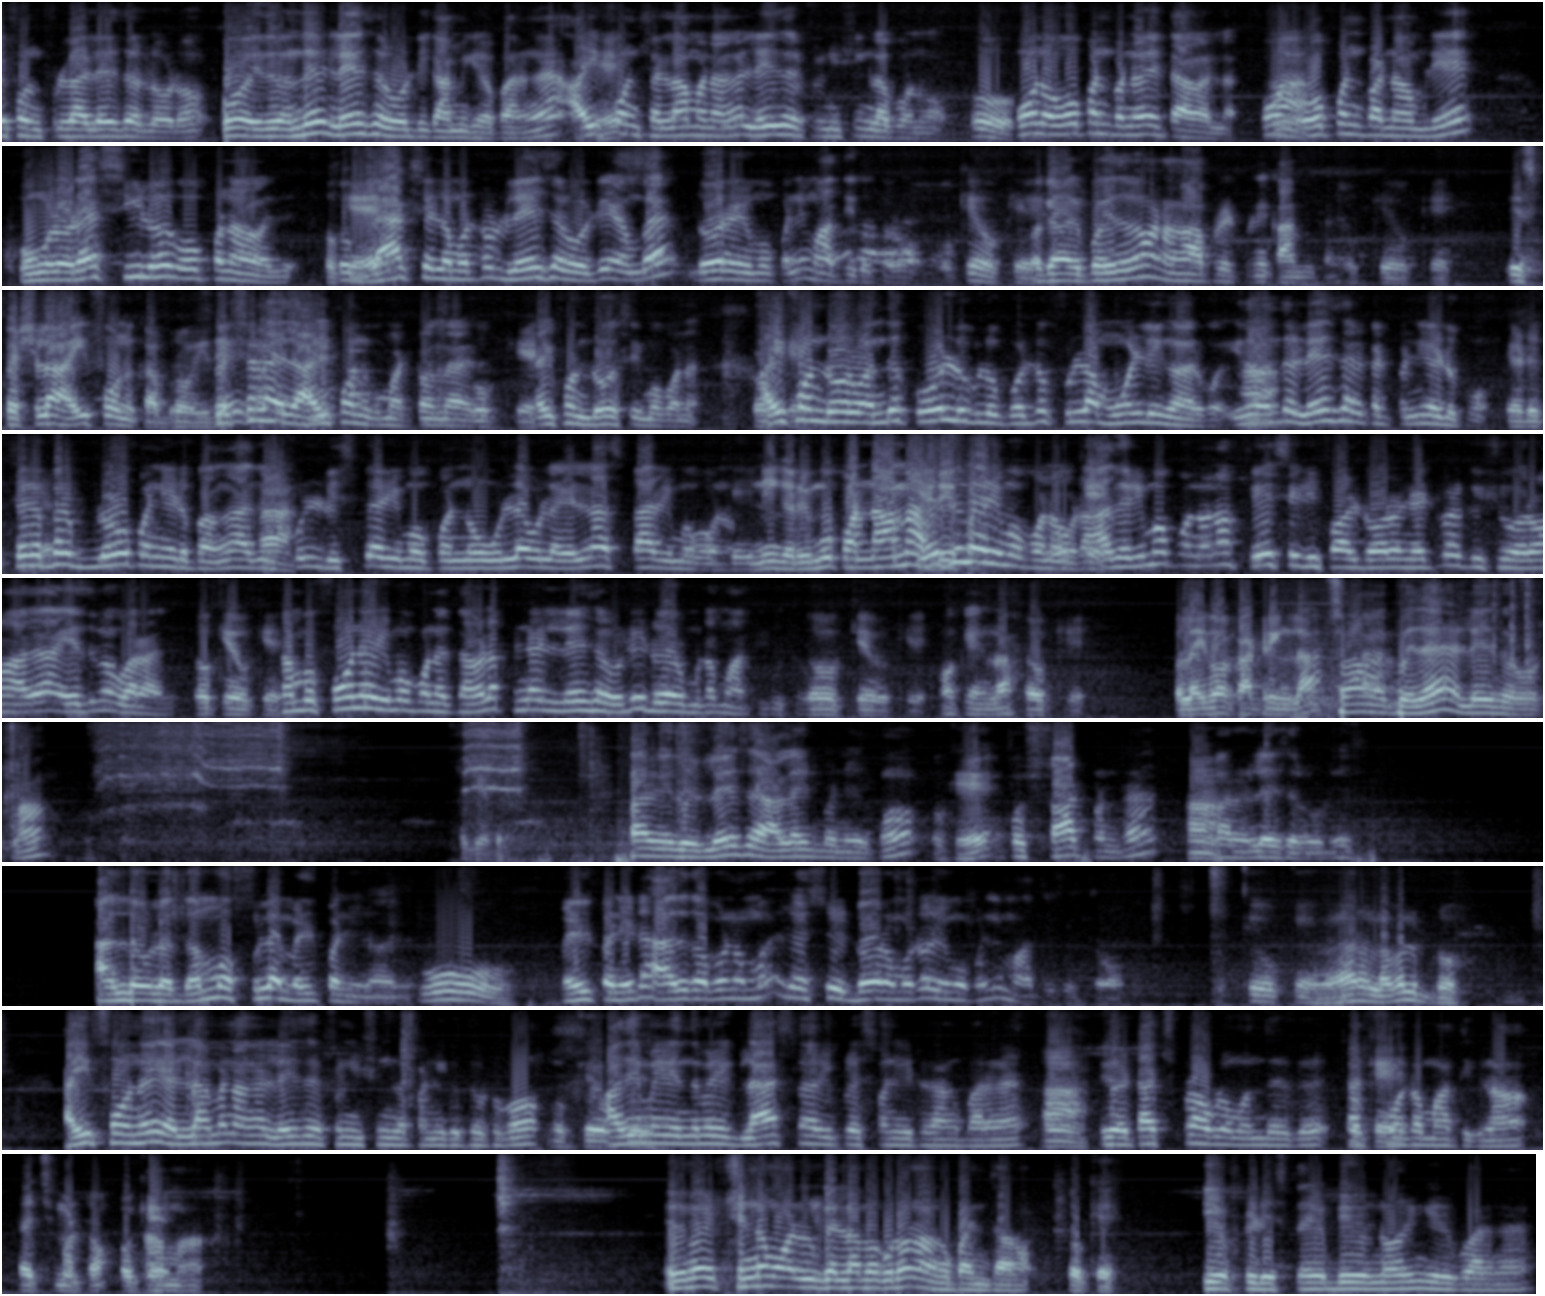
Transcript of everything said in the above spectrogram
iPhone ஃபுல்லா லேசர் லோடும் ஓ இது வந்து லேசர் ஓட்டி காமிக்கிற பாருங்க. ஐபோன்ஸ் எல்லாமே நாங்க லேசர் ஃபினிஷிங்ல பண்ணுவோம். போனை ஓபன் பண்ணவே தேவையில்ல. போன். ஓபன் பண்ணாமலே உங்களோட சீலோ ஓபன் ஆகுது. பேக் சைடுல மட்டும் லேசர் ஓட்டி நம்ம டோரை ரிமூவ் பண்ணி மாத்தி கொடுத்துருவோம். ஓகே ஓகே ஓகே இப்போ இதுவும் நாங்க ஆப்ரேட் பண்ணி காமிக்கிறோம். ஓகே ஓகே இது ஸ்பெஷலா ஐபோனுக்கா ப்ரோ இது ஸ்பெஷலா இது ஐபோனுக்கு மட்டும் தான் ஓகே ஐபோன் டோர் ரிமூவ் பண்ண. ஐபோன் டோர் வந்து கோல்டு ப்ளூ போட்டு ஃபுல்லா மோல்டிங்கா இருக்கும். இது வந்து லேசர் கட் பண்ணி எடுப்போம். சில பேர் ப்ளோ பண்ணி எடுப்பாங்க. அது ஃபுல் டிஸ்பிளே ரிமூவ் பண்ணும். உள்ள உள்ள எல்லாம் ஸ்பேர் ரிமூவ் பண்ணும். நீங்க ரிமூவ் பண்ணாம எதுவுமே ரிமூவ் பண்ண. கூடாது. அது ரிமூவ் பண்ணோம்னா ஃபேஸ் டிஃபால்ட் வரும் நெட்வொர்க் இஷ்யூ வரும். அதான் எதுவுமே வராது. ஓகே ஓகே நம்ம போனே ரிமூவ் பண்ண தேவையில்ல. பின்னாடி லேசர் ஓட்டி டோர் மட்டும் மாத்தி கொடுத்துருவோம். ஓகே ஓகே ஓகேங்களா ஓகே லைவா காட்டுறீங்களா? ஸோ இப்போ இதை லேசர் ஓட்டலாம். ஓகே பாருங்க இது லேசர் அலைன் பண்ணியிருக்கோம். ஓகே இப்போ ஸ்டார்ட் பண்றேன். பாருங்க லேசர் ஓடு. அதுல உள்ள தம்மை ஃபுல்லா மெல்ட் பண்ணிடுவாரு. ஓ. மெல்ட் பண்ணிட்டு அதுக்கப்புறம் நம்ம ஜஸ்ட் டோரை மட்டும் ரிமூவ் பண்ணி மாத்தி கொடுத்துருவோம். ஓகே ஓகே வேற லெவல் ப்ரோ ஐபோனு எல்லாமே நாங்க லேசர் ஃபினிஷிங்ல பண்ணி கொடுத்துருக்கோம் ஓகே அதே மாதிரி இந்த மாதிரி கிளாஸ் தான் ரீப்ளேஸ் பண்ணிட்டு இருக்காங்க பாருங்க. இது டச் ப்ராப்ளம் வந்திருக்கு. டச். மட்டும் மாத்திக்கலாம். டச் மட்டும். ஓகே ஆமா. இது மாதிரி சின்ன மாடலுக்கு எல்லாமே கூட நாங்க பண்ணி தரோம். ஓகே டிஎஃப்டி டிஸ்பிளே இப்படி நொறுங்கி இருக்கு பாருங்க.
